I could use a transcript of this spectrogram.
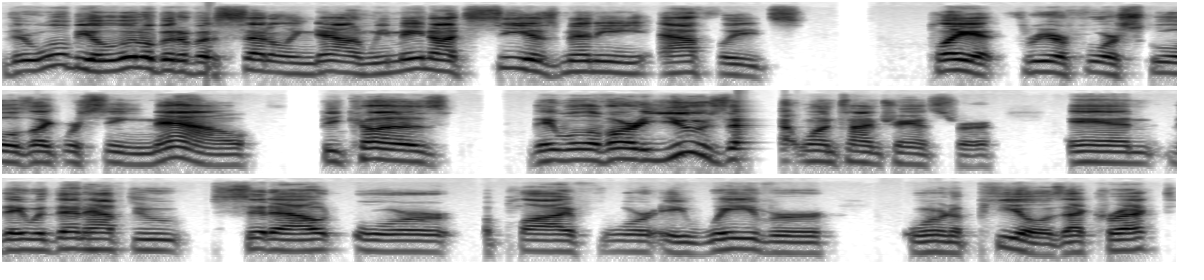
there will be a little bit of a settling down. We may not see as many athletes play at three or four schools like we're seeing now because they will have already used that, one time transfer and they would then have to sit out or apply for a waiver or an appeal. Is that correct?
